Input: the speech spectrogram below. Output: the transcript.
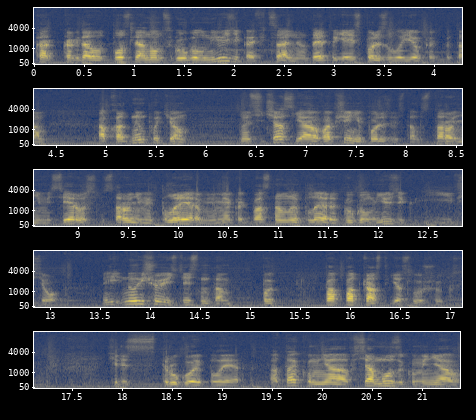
как, когда вот после анонса Google Music официально, до этого я использовал ее как бы там обходным путем, но сейчас я вообще не пользуюсь там сторонними сервисами, сторонними плеерами. У меня как бы основной плеер это Google Music и все. И, ну еще, естественно, там по, по, подкаст я слушаю через другой плеер. А так у меня вся музыка у меня в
